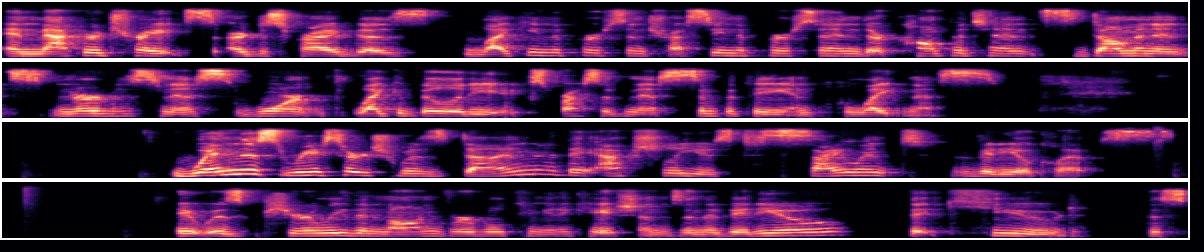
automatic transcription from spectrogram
And macro traits are described as liking the person, trusting the person, their competence, dominance, nervousness, warmth, likability, expressiveness, sympathy, and politeness. When this research was done, they actually used silent video clips. It was purely the nonverbal communications in the video that cued the,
